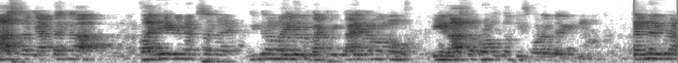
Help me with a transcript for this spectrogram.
రాష్ట్ర వ్యాప్తంగా పదిహేడు లక్షల ఇంద్రమ్మ కట్టి కార్యక్రమము ఈ రాష్ట్ర ప్రభుత్వం తీసుకోవడం జరిగింది. అందరూ కూడా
